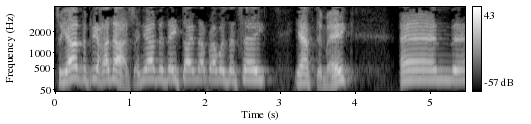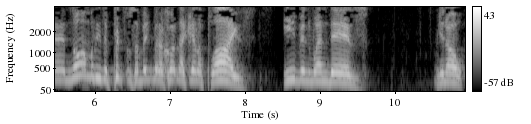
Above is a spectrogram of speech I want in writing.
So you have the pri and you have the daytime nap rabbis that say you have to make. And uh, normally the principles of berakot lakel applies even when there's, you know,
